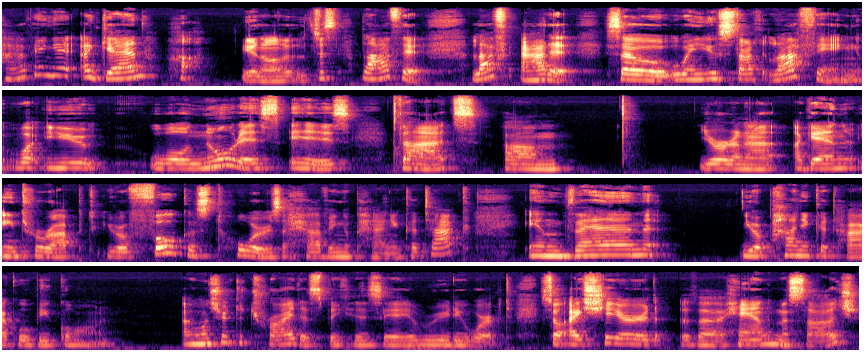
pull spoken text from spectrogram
having it again." Huh you know just laugh it laugh at it so when you start laughing what you will notice is that um, you're gonna again interrupt your focus towards having a panic attack, and then your panic attack will be gone. I want you to try this because it really worked. So I shared the hand massage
